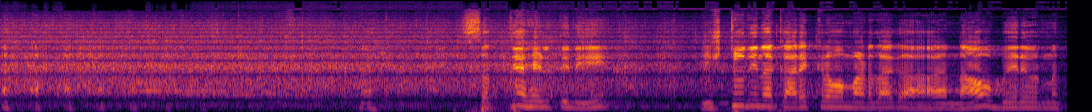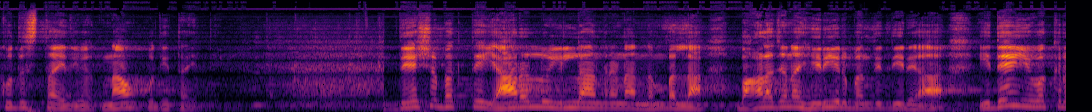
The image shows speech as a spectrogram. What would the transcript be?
ಸತ್ಯ ಹೇಳ್ತೀನಿ, ಇಷ್ಟು ದಿನ ಕಾರ್ಯಕ್ರಮ ಮಾಡಿದಾಗ ನಾವು ಬೇರೆಯವ್ರನ್ನ ಕುದಿಸ್ತಾ ಇದ್ವಿ ನಾವು ಕುದಿತಾ ಇದ್ವಿ. ದೇಶಭಕ್ತಿ ಯಾರಲ್ಲೂ ಇಲ್ಲ ಅಂದರೆ ನಾನು ನಂಬಲ್ಲ. ಭಾಳ ಜನ ಹಿರಿಯರು ಬಂದಿದ್ದೀರಾ? ಇದೇ ಯುವಕರ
